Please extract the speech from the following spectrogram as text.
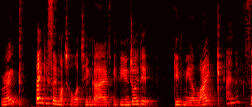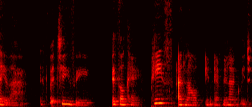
right? Thank you so much for watching, guys. If you enjoyed it, give me a like. I never say that. It's a bit cheesy. It's okay. Peace and love in every language.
